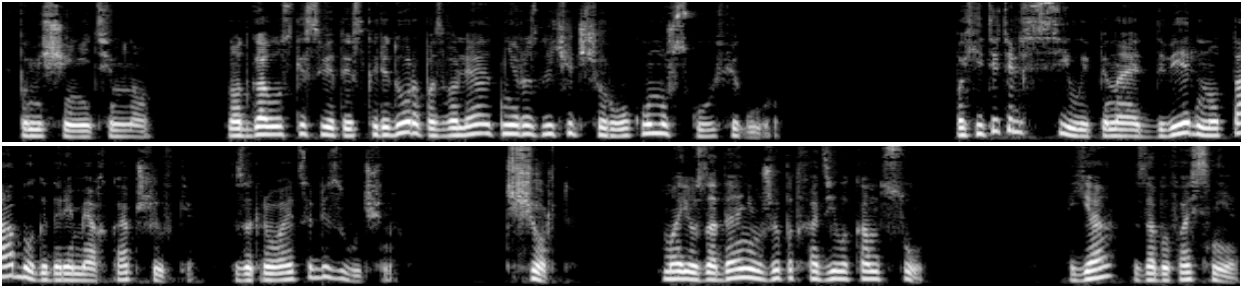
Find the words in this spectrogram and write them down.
В помещении темно, но отголоски света из коридора позволяют мне различить широкую мужскую фигуру. Похититель с силой пинает дверь, но та, благодаря мягкой обшивке, закрывается беззвучно. Черт! Мое задание уже подходило к концу. Я, забыв о сне,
